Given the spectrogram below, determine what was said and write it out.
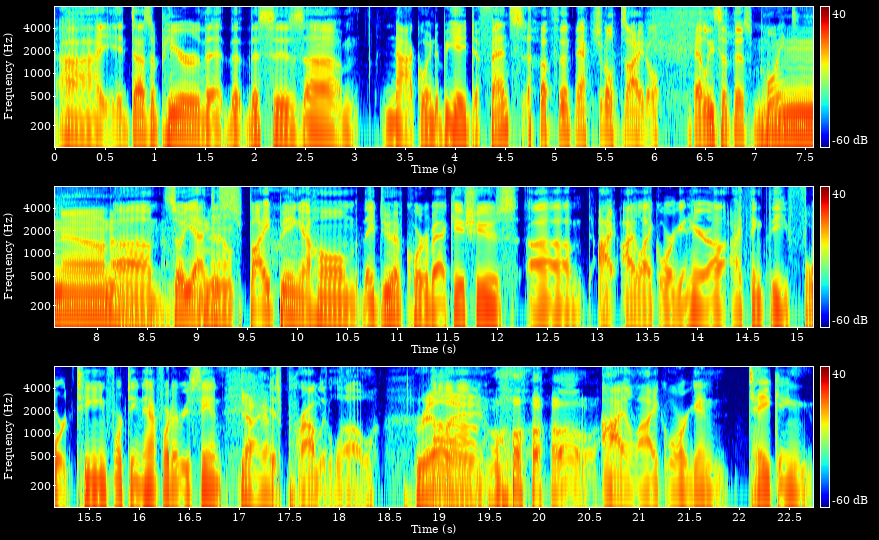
Uh, it does appear that, that this is um, not going to be a defense of the national title, at least at this point. No, no. Um, so yeah, No. despite being at home, they do have quarterback issues. Um, I, I like Oregon here. I, I think the 14, 14 and a half, whatever you're seeing, Yeah, yeah. is probably low. Really? Um, oh, I like Oregon taking.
